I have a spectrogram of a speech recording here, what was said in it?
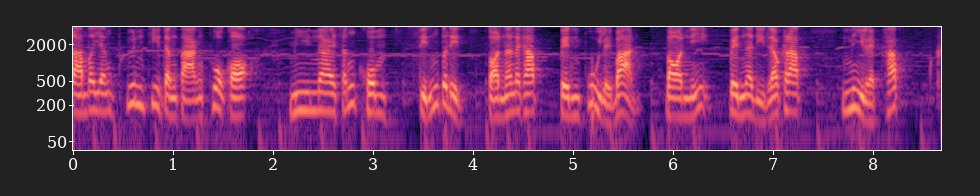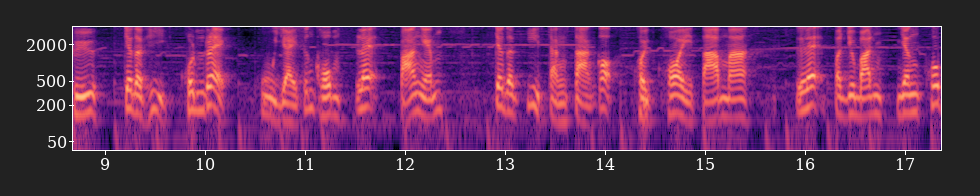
ลามไปยังพื้นที่ต่างๆ ทั่วเกาะ มีนายสังคมสินประดิษฐ์ตอนนั้นนะครับเป็นผู้ใหญ่บ้าน ตอนนี้เป็นอดีตแล้วครับ นี่แหละครับ คือเจ้าหน้าที่คนแรก ผู้ใหญ่สังคมและป๋าแงมเจ้าหน้าที่ต่างๆ ก็ค่อยๆตามมา และปัจจุบันยังคบ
